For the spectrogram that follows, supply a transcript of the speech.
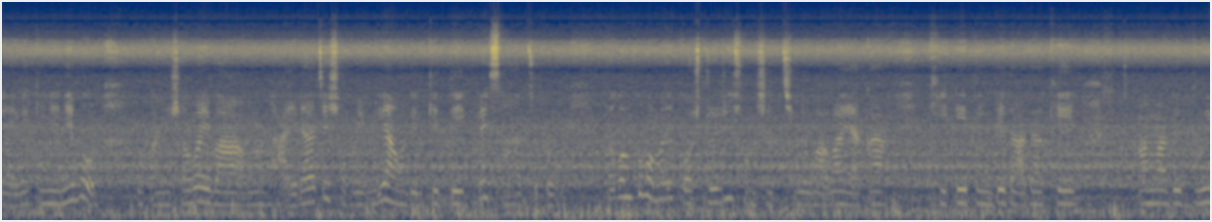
জায়গা কিনে নেব। ওখানে সবাই বা আমার ভাইরা আছে, সবাই মিলে আমাদেরকে দেখবে, সাহায্য করবে। তখন খুব আমাদের কষ্টেরই সংসার ছিল। বাবা একা খেটে, তিনটে দাদাকে আমাদের দুই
